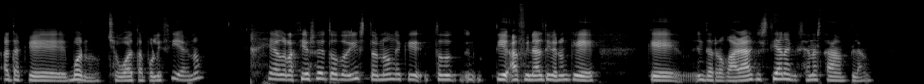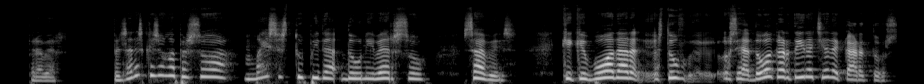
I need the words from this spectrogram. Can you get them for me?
ata que, bueno, chegou ata a policía, non? E o gracioso de todo isto, non? É que todo, ti, ao final tiveron que, que interrogar a Cristiana, a Cristiana estaba en plan, pero a ver, pensades que son a persoa máis estúpida do universo, sabes? Que que vou a dar, estou, o sea, dou a carteira chea de cartos,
